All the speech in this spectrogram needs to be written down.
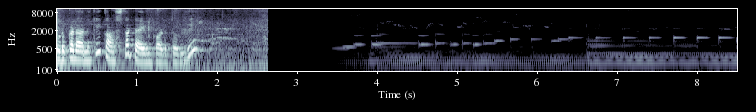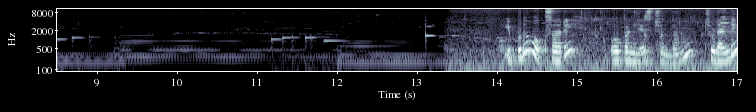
ఉడకడానికి కాస్త టైం పడుతుంది. ఇప్పుడు ఒకసారి ఓపెన్ చేసి చూద్దాము. చూడండి.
